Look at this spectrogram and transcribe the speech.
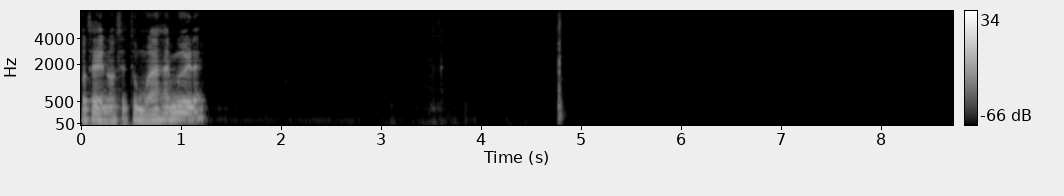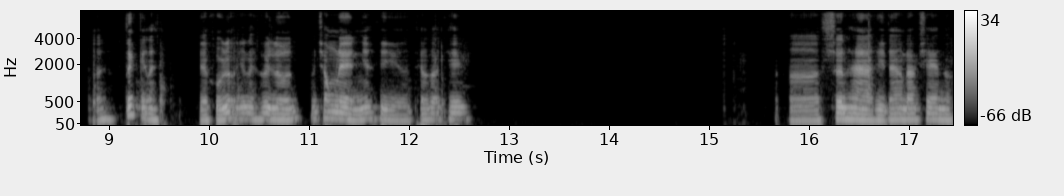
Có thể nó sẽ thủng A20 Đấy, tích cái này thì khối lượng như này hơi lớn. Nó trong nền nhé thì ờ, theo dõi thêm. À, Sơn Hà thì đang đao chen rồi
